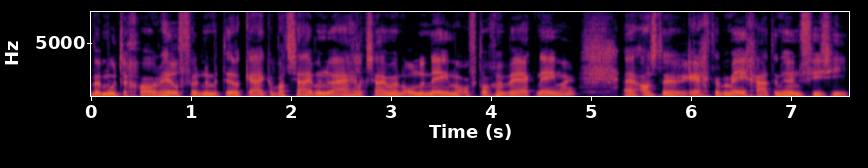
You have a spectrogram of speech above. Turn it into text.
we moeten gewoon heel fundamenteel kijken, wat zijn we nu eigenlijk? Zijn we een ondernemer of toch een werknemer? werknemer. Uh, als de rechter meegaat in hun visie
